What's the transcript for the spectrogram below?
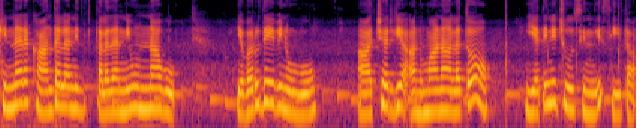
కిన్నర కాంతలని తలదన్ని ఉన్నావు. ఎవరు దేవి నువ్వు? ఆశ్చర్య అనుమానాలతో యతిని చూసింది సీత.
